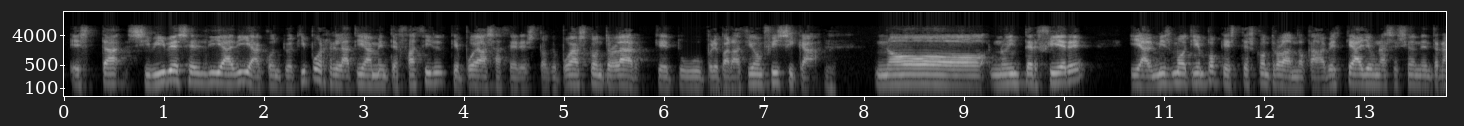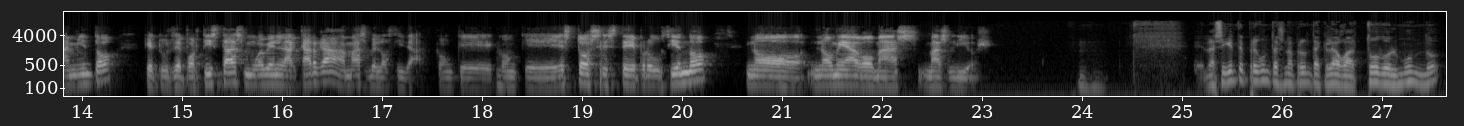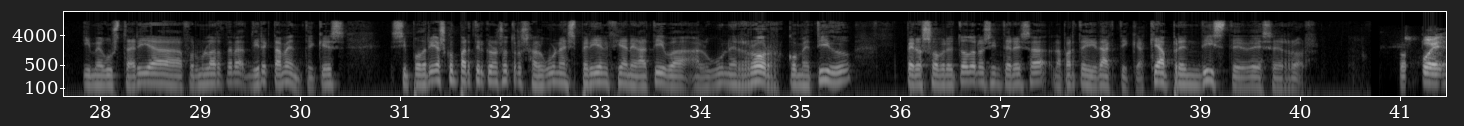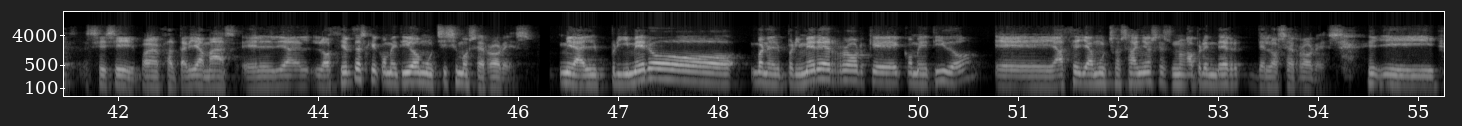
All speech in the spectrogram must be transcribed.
si vives el día a día con tu equipo es relativamente fácil que puedas hacer esto, que puedas controlar que tu preparación física no, no interfiere y al mismo tiempo que estés controlando cada vez que haya una sesión de entrenamiento que tus deportistas mueven la carga a más velocidad. Con que, con que esto se esté produciendo no, no me hago más, más líos. La siguiente pregunta es una pregunta que le hago a todo el mundo y me gustaría formulártela directamente, que es si podrías compartir con nosotros alguna experiencia negativa, algún error cometido, pero sobre todo nos interesa la parte didáctica. ¿Qué aprendiste de ese error? Pues sí, sí, bueno, faltaría más. lo cierto es que he cometido muchísimos errores. Mira, el primero, bueno, el primer error que he cometido eh, hace ya muchos años es no aprender de los errores. y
